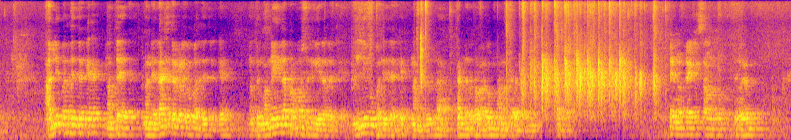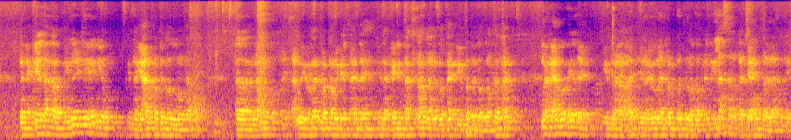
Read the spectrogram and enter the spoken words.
ಅಲ್ಲಿ ಬಂದಿದ್ದಕ್ಕೆ ಮತ್ತೆ ನನ್ನ ಎಲ್ಲ ಚಿತ್ರಗಳಿಗೂ ಬಂದಿದ್ದಕ್ಕೆ ಮತ್ತೆ ಮೊನ್ನೆಯಿಂದ ಪ್ರಮೋಷನ್ಗೆ ಇರೋದಕ್ಕೆ, ಇಲ್ಲಿಗೂ ಬಂದಿದ್ದಕ್ಕೆ ನಮ್ಮೆಲ್ಲ ತಂಡದ ಪರವಾಗಿ ನಮಸ್ಕಾರ ನನ್ನ ಕೇಳಿದಾಗ ಇಮಿಡಿಯೇಟ್ಲಿ ಐ ನ್ಯೂ ಇದನ್ನ ಯಾರು ಬರ್ತಿರೋದು ಅಂತ ನಾನು ನಾನು ಯುವರಾಜ್ ಭಟ್ ಅವ್ರಿಗೆ ಹೇಳ್ತಾ ಇದ್ದೆ. ಇದನ್ನ ಕೇಳಿದ ತಕ್ಷಣ ನನಗೆ ಗೊತ್ತಾಯ್ತು ಬರ್ತಿರೋದು ಅಂತ. ನಾನು ನಾನು ಯಾರಿಗೋ ಹೇಳಿದೆ. ಇದನ್ನ ಇದನ್ನ ಯುವರಾಜ್ ಭಟ್ ಬರ್ತಿರೋದು ಅವ್ರು ಹೇಳಿದ್ರು, ಇಲ್ಲ ಸರ್ ಜಯಂತ್ ಬರ್ತಾರೆ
